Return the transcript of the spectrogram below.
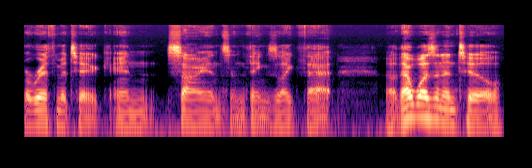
arithmetic and science and things like that. Uh, that wasn't until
